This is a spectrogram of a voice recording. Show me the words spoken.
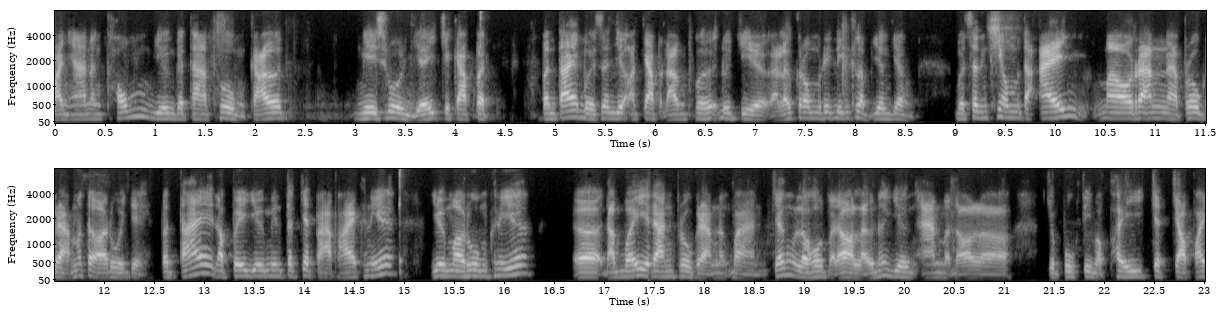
បញ្ហានឹងធំយើងគិតថាធ្វើមិនកើតងាយស្រួលនិយាយជាការពិត ប៉ុន្តែបើសិនយើងអត់ចាប់ផ្ដើមធ្វើដូចជាឥឡូវក្រុម reading club យើងអញ្ចឹងបើសិនខ្ញុំតែឯងមក run program ទៅអត់រួចទេប៉ុន្តែដល់ពេលយើងមានទឹកចិត្តប្រហែលគ្នាយើងមករួមគ្នាដើម្បី run program នឹងបានអញ្ចឹងរហូតមកដល់ឥឡូវហ្នឹងយើងអានមកដល់ចំពោះទី20ចិត្តចប់ហើយ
